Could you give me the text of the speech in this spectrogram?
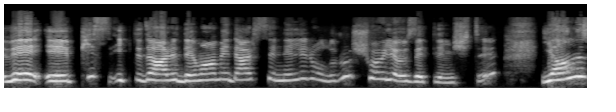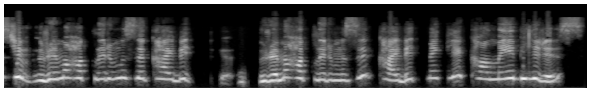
ve e, pis iktidarı devam ederse neler oluru şöyle özetlemişti. Yalnızca üreme haklarımızla kaybet üreme haklarımızı kaybetmekle kalmayabiliriz.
